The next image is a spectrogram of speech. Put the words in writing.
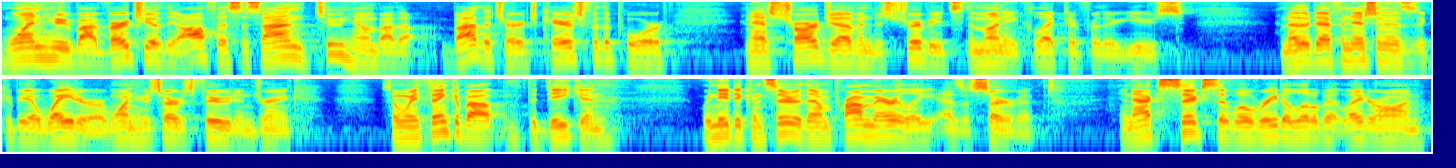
one who, by virtue of the office assigned to him by the, by the church, cares for the poor and has charge of and distributes the money collected for their use. Another definition is it could be a waiter or one who serves food and drink. So when we think about the deacon, we need to consider them primarily as a servant. In Acts 6, that we'll read a little bit later on,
